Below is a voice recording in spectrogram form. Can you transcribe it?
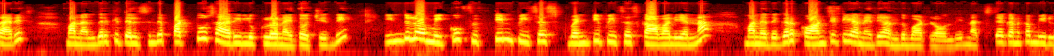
శారీస్ మనందరికీ తెలిసిందే పట్టు శారీ లుక్లోనైతే వచ్చింది. ఇందులో మీకు ఫిఫ్టీన్ పీసెస్ ట్వంటీ పీసెస్ కావాలి అన్నా మన దగ్గర క్వాంటిటీ అనేది అందుబాటులో ఉంది. నచ్చితే కనుక మీరు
